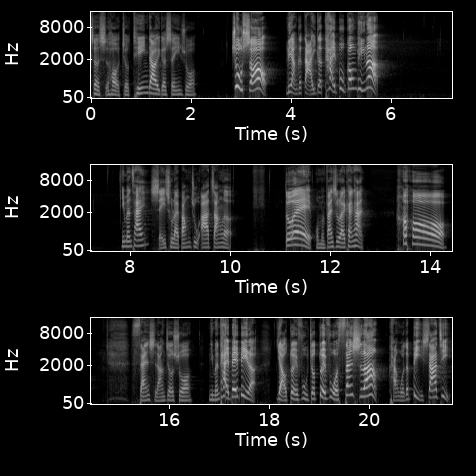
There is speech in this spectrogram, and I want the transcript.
这时候就听到一个声音说：“住手！两个打一个，太不公平了。”你们猜谁出来帮助阿张了？对，我们翻书来看看。吼吼，三十郎就说。你们太卑鄙了！要对付就对付我三十郎，看我的必杀技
